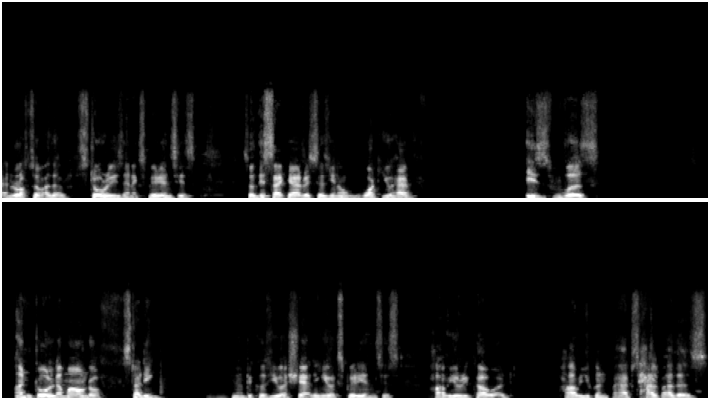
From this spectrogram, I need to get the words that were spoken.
and lots of other stories and experiences. So this psychiatrist says, you know, what you have is worth untold amount of studying, you know, because you are sharing your experiences, how you recovered, how you can perhaps help others,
